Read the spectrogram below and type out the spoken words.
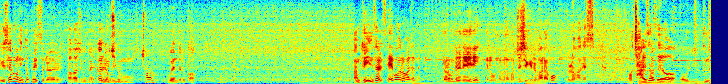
이게 새로운 인터페이스를 봐가지고 또 헷갈려 우리 지금 처음. 우엔드를 꺼 아무튼 인사를 세 번으로 가졌네. 여러분들의 내일이 내일 오늘보다 멋지시기를 바라고 물러가겠습니다. 어 잘 사세요. 어 이쁘네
